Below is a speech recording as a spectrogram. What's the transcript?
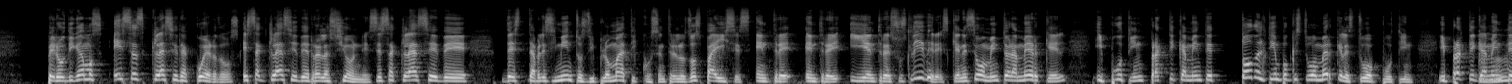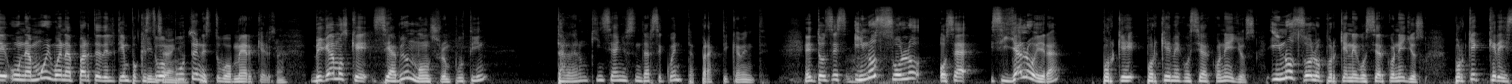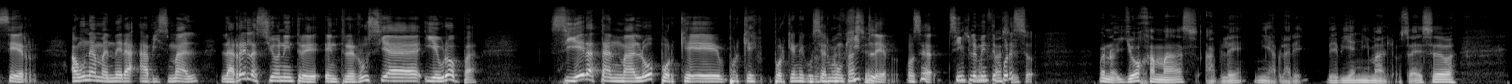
Pero digamos, esa clase de acuerdos, esa clase de relaciones, esa clase de, de establecimientos diplomáticos entre los dos países entre, entre, y entre sus líderes, que en ese momento era Merkel y Putin, prácticamente todo el tiempo que estuvo Merkel estuvo Putin. Y prácticamente una muy buena parte del tiempo que 15 estuvo años, Putin sí. estuvo Merkel. Sí. Digamos que si había un monstruo en Putin, tardaron 15 años en darse cuenta, prácticamente. Entonces, y no solo, o sea, si ya lo era, ¿por qué, por qué negociar con ellos? Y no solo por qué negociar con ellos, ¿por qué crecer a una manera abismal la relación entre, entre Rusia y Europa? Si era tan malo, ¿por qué, por qué, por qué negociar con fácil. Hitler? O sea, simplemente por eso. Bueno, yo jamás hablé ni hablaré de bien ni mal. O sea, ese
